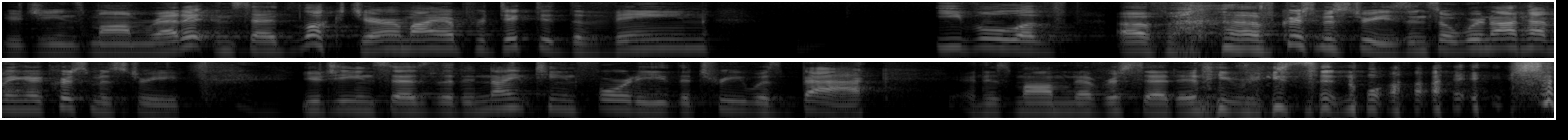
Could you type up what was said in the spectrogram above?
Eugene's mom read it and said, Look, Jeremiah predicted the vain evil of of, of Christmas trees, and so we're not having a Christmas tree. Eugene says that in 1940, the tree was back, and his mom never said any reason why.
